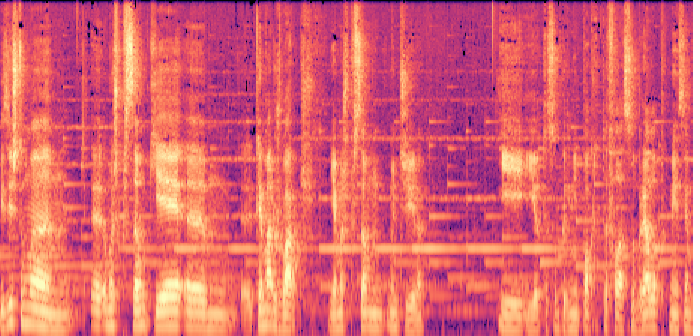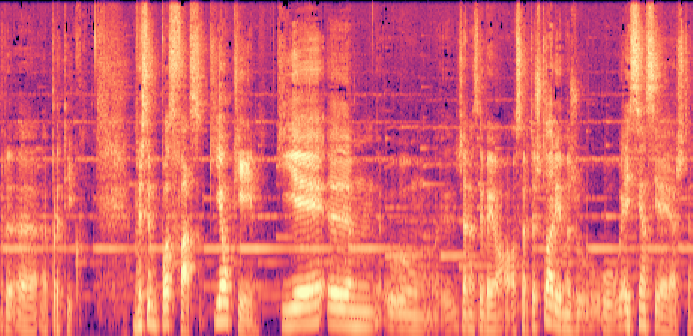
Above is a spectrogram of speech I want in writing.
Existe uma, eh, uma expressão que é um, queimar os barcos, e é uma expressão muito, gira. E, e eu estou um bocadinho hipócrita a falar sobre ela porque nem sempre a, a pratico. mas sempre posso faço. Que é o quê? Que é. Um, um, já não sei bem ao certo a história, mas o, a essência é esta.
